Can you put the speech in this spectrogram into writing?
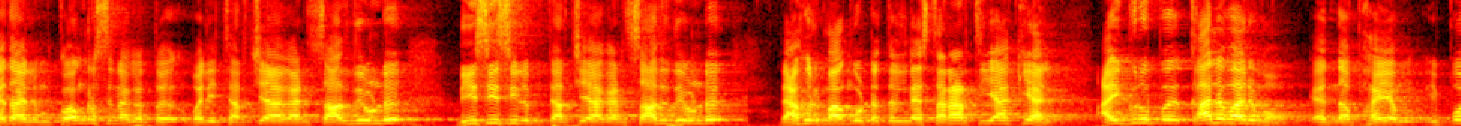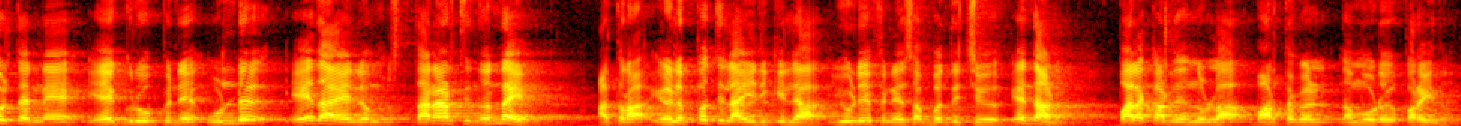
ഏതായാലും കോൺഗ്രസിനകത്ത് വലിയ ചർച്ചയാകാൻ സാധ്യതയുണ്ട്. ഡി സി സിയിലും ചർച്ചയാകാൻ സാധ്യതയുണ്ട്. രാഹുൽ മാങ്കൂട്ടത്തിലിനെ സ്ഥാനാർത്ഥിയാക്കിയാൽ ഐ ഗ്രൂപ്പ് കാലുവാരുമോ എന്ന ഭയം ഇപ്പോൾ തന്നെ എ ഗ്രൂപ്പിന് ഉണ്ട്. ഏതായാലും സ്ഥാനാർത്ഥി നിർണയം അത്ര എളുപ്പത്തിലായിരിക്കില്ല യു ഡി എഫിനെ സംബന്ധിച്ച് എന്നാണ് പാലക്കാട് നിന്നുള്ള വാർത്തകൾ നമ്മോട് പറയുന്നത്.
